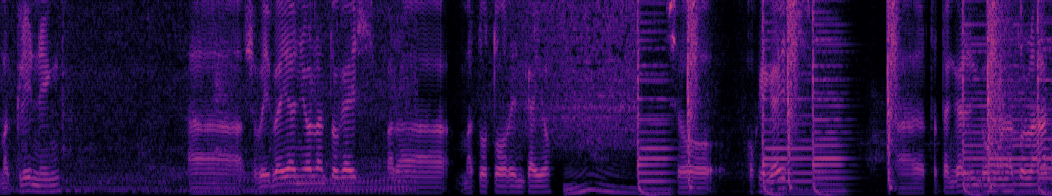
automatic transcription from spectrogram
mag-cleaning. Ah, subaybayan nyo lang to guys para matuto rin kayo. So, okay guys. Ah, tatanggalin ko muna to lahat.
